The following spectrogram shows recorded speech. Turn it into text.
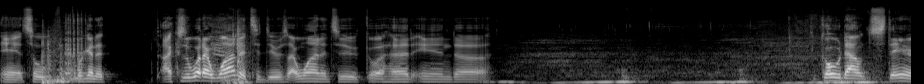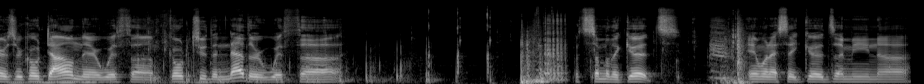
And so we're gonna, because what I wanted to do is I wanted to go ahead and uh, go downstairs or go down there with, um, go to the nether with. Uh, with some of the goods. And when I say goods, I mean, uh,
